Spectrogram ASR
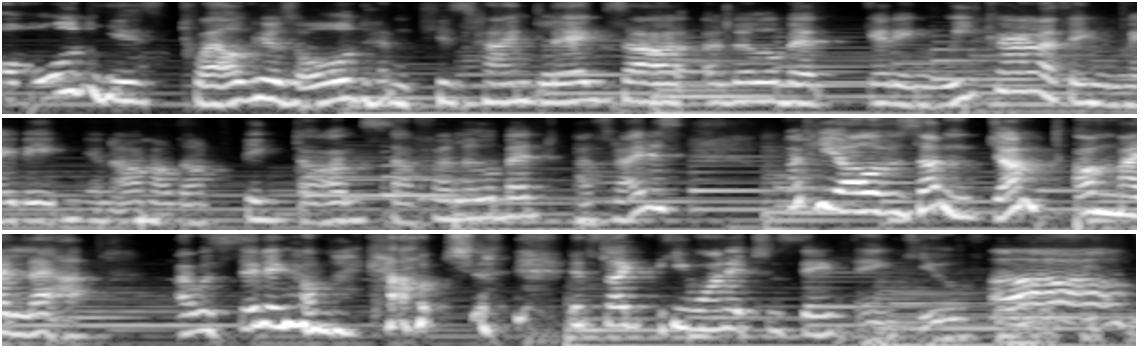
old. He's 12 years old, and his hind legs are a little bit getting weaker. I think maybe you know how the big dogs suffer a little bit arthritis. But he all of a sudden jumped on my lap. I was sitting on my couch. it's like he wanted to say thank you. oh.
